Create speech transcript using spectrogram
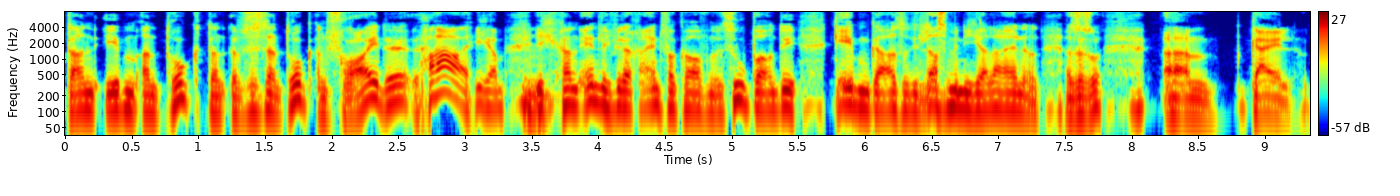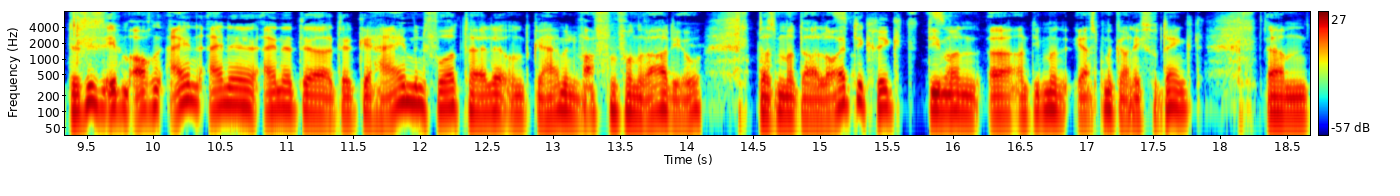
dann eben an Druck, dann das ist ein Druck an Freude. Ha, ich hab, mhm. ich kann endlich wieder reinverkaufen, super und die geben Gas und die lassen mich nicht alleine und also so ähm, geil. Das ist eben auch ein eine eine der der geheimen Vorteile und geheimen Waffen von Radio, dass man da Leute kriegt, die so. man äh, an die man erstmal gar nicht so denkt, ähm,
